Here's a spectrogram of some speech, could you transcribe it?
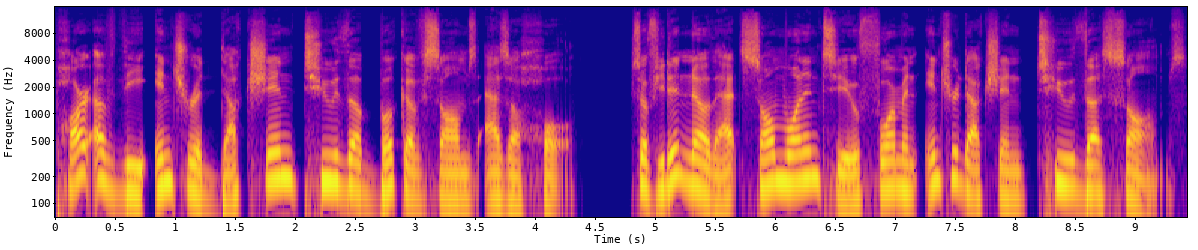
part of the introduction to the book of Psalms as a whole. So if you didn't know that, Psalm 1 and 2 form an introduction to the Psalms.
